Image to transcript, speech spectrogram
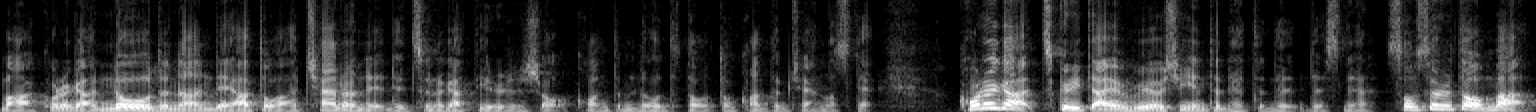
まあ、これがノードなんで、あとはチャンネルでつながっているでしょう。クントムノードととクントムチャンネルで。これが作りたい量子インターネットですね。そうすると、まあ、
